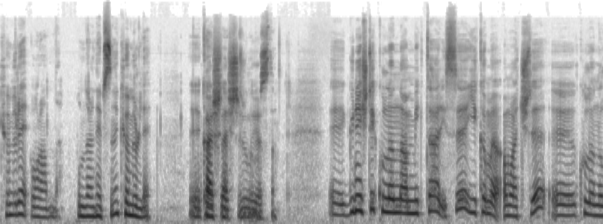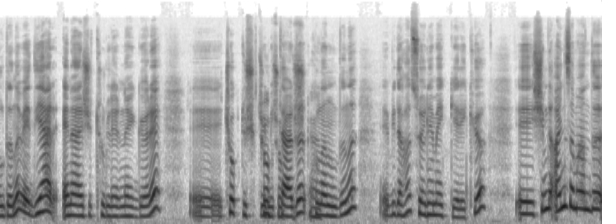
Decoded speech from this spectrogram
kömüre oranlı. Bunların hepsini kömürle e, karşılaştırıldığımızda. E, güneşte kullanılan miktar ise yıkama amaçlı e, kullanıldığını ve diğer enerji türlerine göre e, çok düşük bir çok, miktarda çok düşük, kullanıldığını evet. bir daha söylemek gerekiyor. şimdi aynı zamanda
